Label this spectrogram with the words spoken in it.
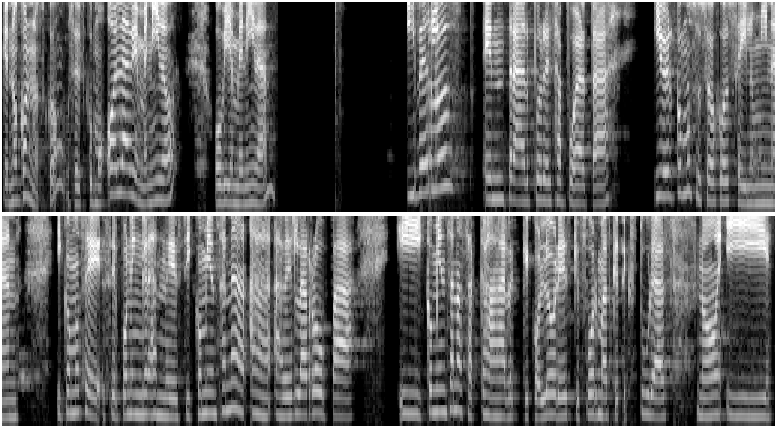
que no conozco, o sea, es como hola, bienvenido o bienvenida y verlos entrar por esa puerta y ver cómo sus ojos se iluminan y cómo se, se ponen grandes y comienzan a, a, ver la ropa y comienzan a sacar qué colores, qué formas, qué texturas, ¿no? Y,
